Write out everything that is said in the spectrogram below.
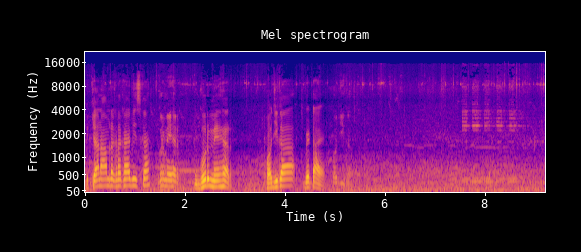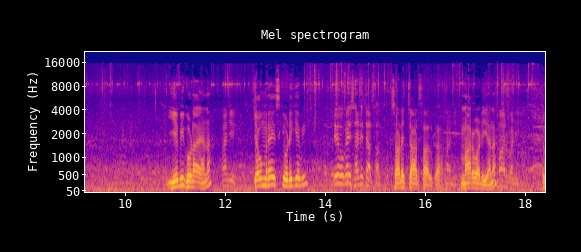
तो क्या नाम रख रखा है अभी इसका? गुरमेहर। गुरमेहर। फौजी का बेटा है। फौजी का। ये भी घोड़ा है ना? हाँ जी। क्या उम्र है इसकी घोड़े की अभी? ये हो गए साढ़े चार साल। साढ़े चार साल का। हाँ जी। मारवाड़ी है ना? मारवाड़ी। तो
